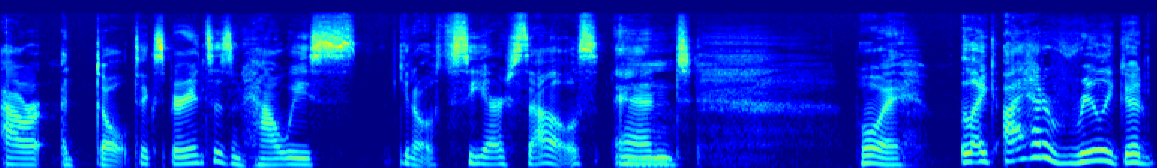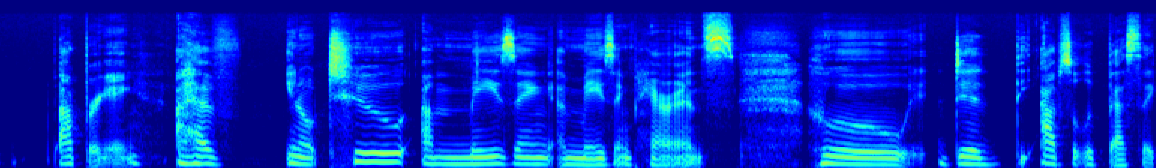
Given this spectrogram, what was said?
our adult experiences and how we, you know, see ourselves. And boy, like I had a really good upbringing. I have, you know, two amazing, amazing parents who did the absolute best they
